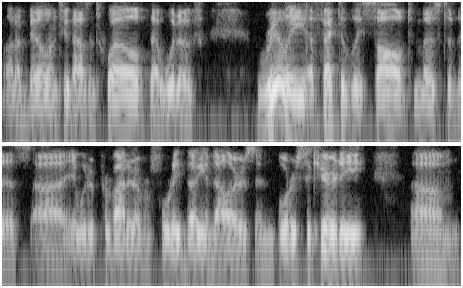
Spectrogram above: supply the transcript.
on a bill in 2012 that would have really effectively solved most of this. Uh, it would have provided over 40 billion dollars in border security. Um,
